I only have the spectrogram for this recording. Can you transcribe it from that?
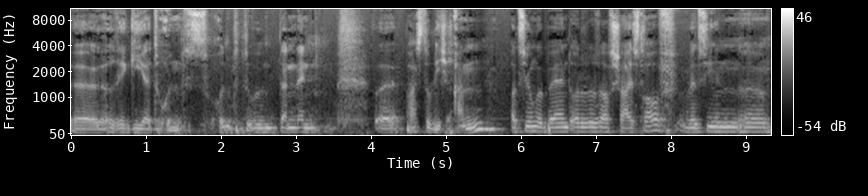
äh, regiert uns. Und, und dann äh, passt du dich an als junge Band oder du sagst, scheiß drauf, wir ziehen, äh,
